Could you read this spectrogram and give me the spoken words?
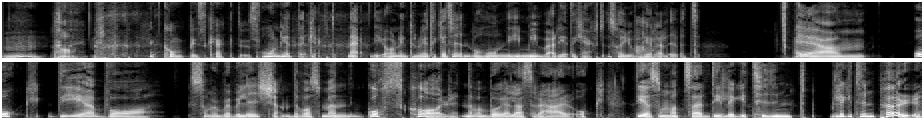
mm. Ja, Kompis kaktus. hon heter Kaktus. Nej, det gör hon inte. Hon heter Katrin, men hon i min värld heter Kaktus. Har gjort Ah. hela livet. Ehm, och det var som en revelation. Det var som en gosskör när man börjar läsa det här. Och det är som att så här, det är legitimt, legitim pörr.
